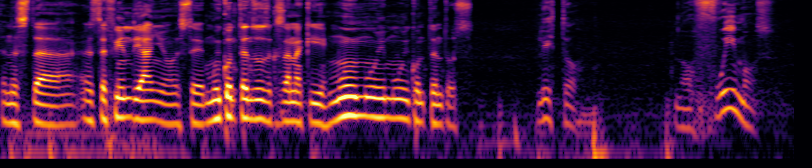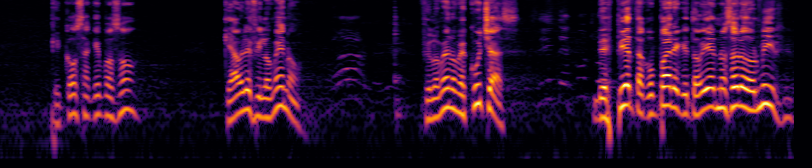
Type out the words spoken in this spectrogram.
en, esta, en este fin de año. Este, muy contentos de que están aquí, muy, muy, muy contentos. Listo. Nos fuimos. ¿Qué cosa? ¿Qué pasó? Que hable Filomeno. Filomeno, ¿me escuchas? Despierta, compadre, que todavía no de dormir.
